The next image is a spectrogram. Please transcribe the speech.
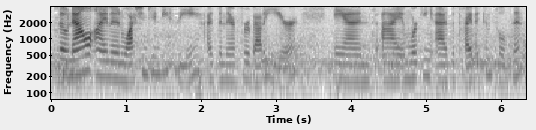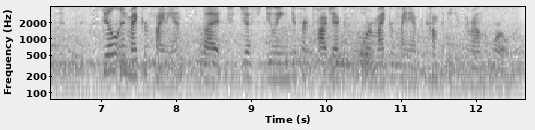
So now I'm in Washington, D.C. I've been there for about a year, and I am working as a private consultant, still in microfinance, but just doing different projects for microfinance companies around the world.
